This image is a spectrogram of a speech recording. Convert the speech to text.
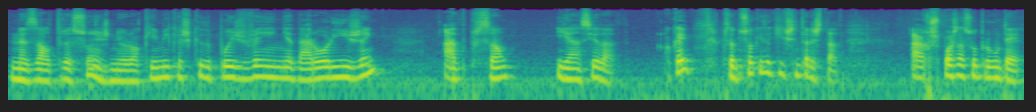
nas alterações neuroquímicas que depois vêm a dar origem à depressão e à ansiedade. Ok? Portanto, só quis aqui acrescentar este dado. A resposta à sua pergunta é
